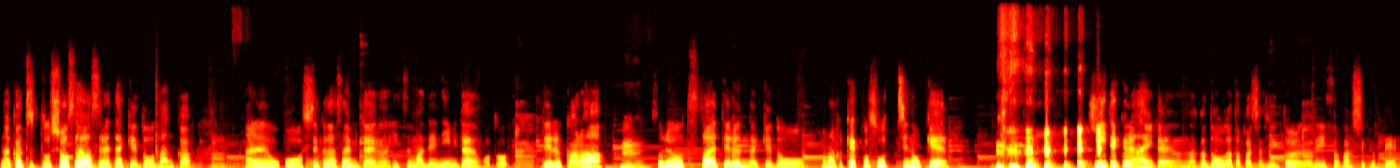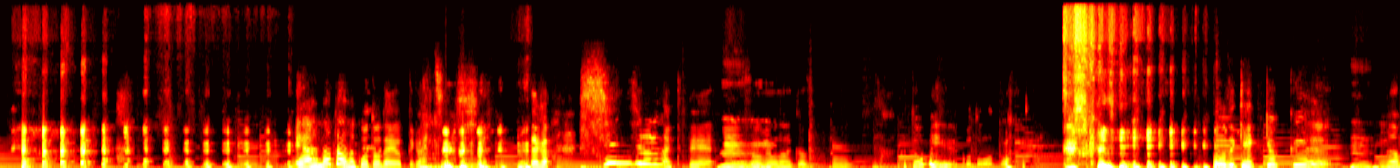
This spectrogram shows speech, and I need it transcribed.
なんかちょっと詳細忘れたけどなんかあれをこうしてくださいみたいないつまでにみたいなことを言ってるからうん。それを伝えてるんだけどなんか結構そっちのけ 聞いてくれないみたいななんか動画とか写真撮るので忙しくて えあなたのことだよって感じ。だ しだから信じられなくて、うんうん。そのなんかどういうこと？と。思って確かに。そうで結局、うん。まあ、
